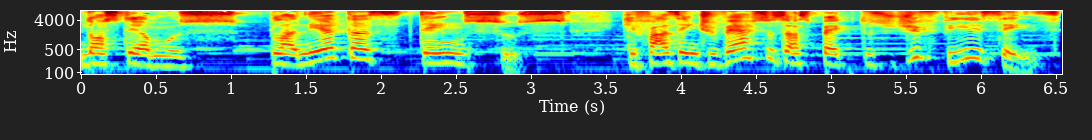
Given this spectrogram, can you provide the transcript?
nós temos planetas tensos que fazem diversos aspectos difíceis,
